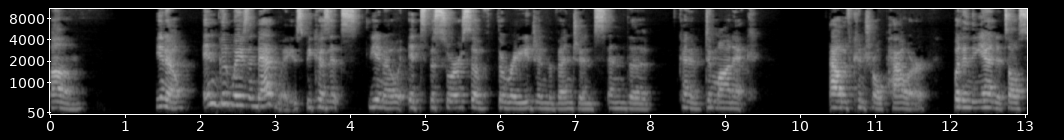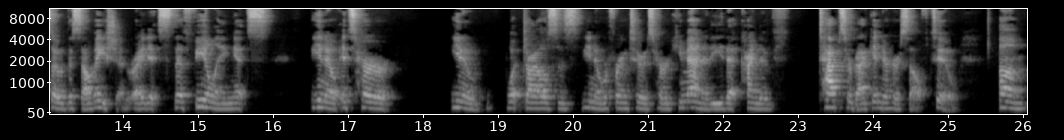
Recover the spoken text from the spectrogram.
um you know, in good ways and bad ways because it's, you know, it's the source of the rage and the vengeance and the kind of demonic out of control power. But in the end, it's also the salvation, right? It's the feeling. It's, you know, it's her, you know, what Giles is, you know, referring to as her humanity that kind of taps her back into herself too. Um,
